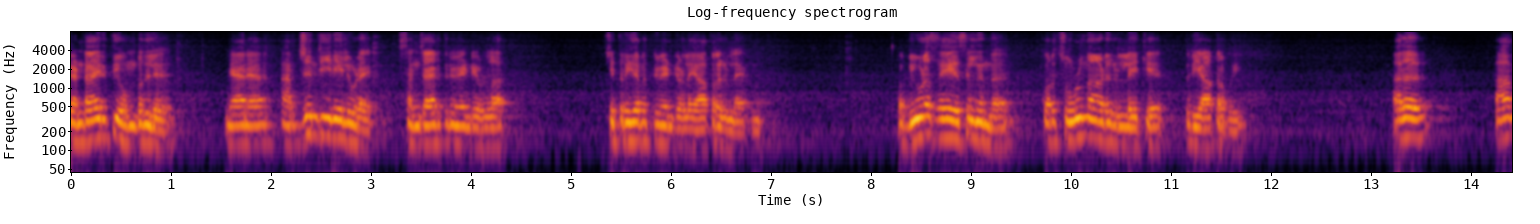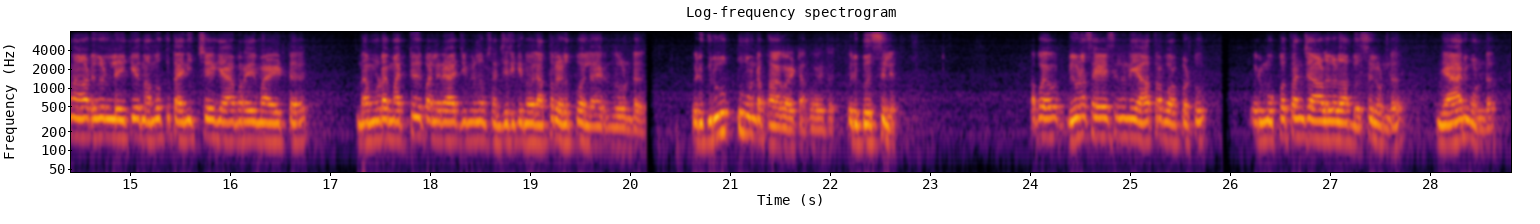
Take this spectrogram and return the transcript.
രണ്ടായിരത്തി ഒമ്പതിൽ ഞാൻ അർജന്റീനയിലൂടെ സഞ്ചാരത്തിന് വേണ്ടിയുള്ള ചിത്രീകരണത്തിന് വേണ്ടിയുള്ള യാത്രകളിലായിരുന്നു. ബ്യൂണസ് എയർസിൽ നിന്ന് കുറച്ച് ഉൾനാടുകളിലേക്ക് ഒരു യാത്ര പോയി. അത് ആ നാടുകളിലേക്ക് നമുക്ക് തനിച്ച് ക്യാമറയുമായിട്ട് നമ്മുടെ മറ്റ് പല രാജ്യങ്ങളും സഞ്ചരിക്കുന്ന പോലെ അത്ര എളുപ്പമല്ലായിരുന്നതുകൊണ്ട് ഒരു ഗ്രൂപ്പ് ടൂറിന്റെ ഭാഗമായിട്ടാണ് പോയത് ഒരു ബസ്സിൽ അപ്പോൾ ബ്യൂണസ് ഏഴ്സിൽ നിന്ന് യാത്ര പുറപ്പെട്ടു. ഒരു മുപ്പത്തഞ്ച് ആളുകൾ ആ ബസ്സിലുണ്ട് ഞാനുമുണ്ട്.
